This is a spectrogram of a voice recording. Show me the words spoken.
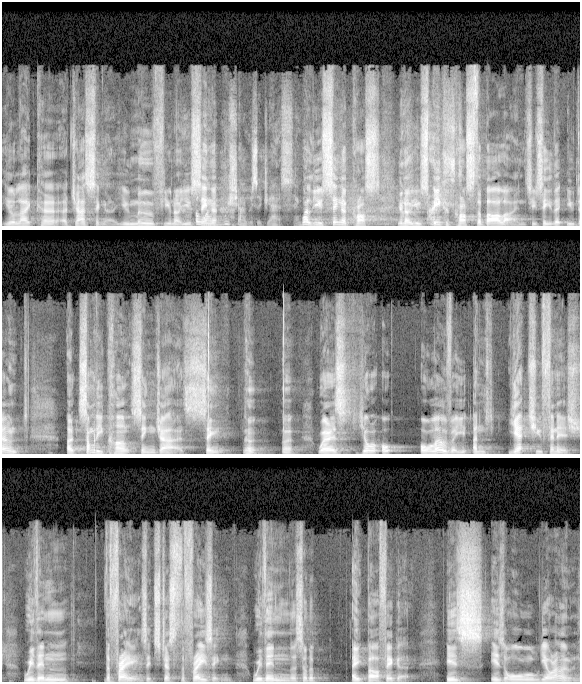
you're like a, a jazz singer. You move, you know, you sing. Oh, sing. I a- wish I was a jazz singer. well, you sing across, you know, you speak across the bar lines. You see that you don't. Uh, somebody who can't sing jazz sing, uh, uh, whereas you're all, over, and yet you finish within the phrase. It's just the phrasing within the sort of eight-bar figure is is all your own.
